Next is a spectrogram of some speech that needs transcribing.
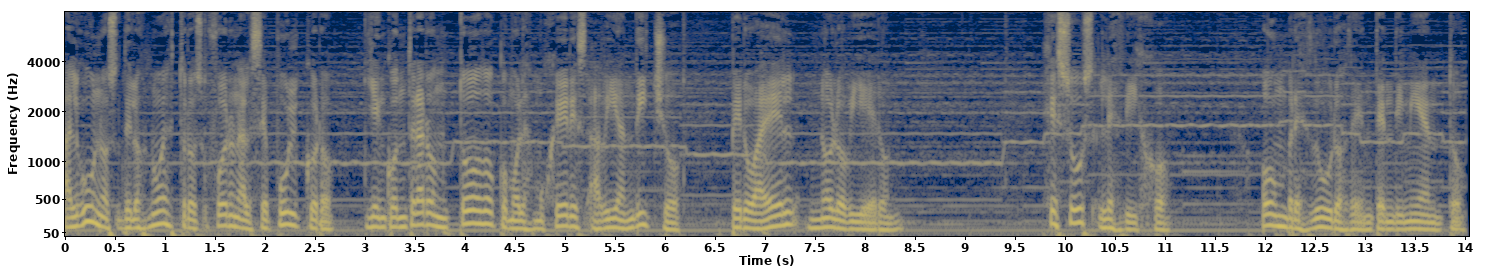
Algunos de los nuestros fueron al sepulcro y encontraron todo como las mujeres habían dicho, pero a Él no lo vieron. Jesús les dijo, Hombres duros de entendimiento,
